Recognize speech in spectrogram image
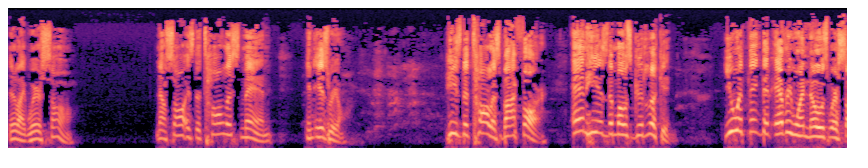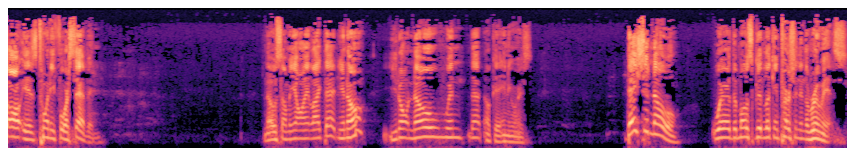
They're like, where's Saul? Now Saul is the tallest man in Israel. He's the tallest by far. And he is the most good looking. You would think that everyone knows where Saul is 24 7. No, some of y'all ain't like that, you know? You don't know when that, okay, anyways. They should know where the most good looking person in the room is.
